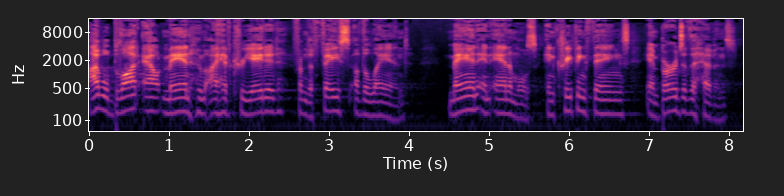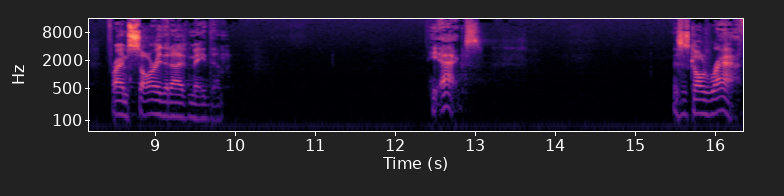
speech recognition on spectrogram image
I will blot out man whom I have created from the face of the land, man and animals, and creeping things, and birds of the heavens, for I am sorry that I have made them. He acts. This is called wrath.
